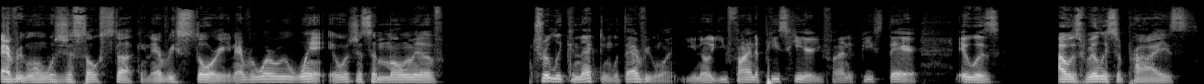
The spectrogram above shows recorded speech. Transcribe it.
everyone was just so stuck in every story and everywhere we went. It was just a moment of truly connecting with everyone. You know, you find a piece here, you find a piece there. It was, I was really surprised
